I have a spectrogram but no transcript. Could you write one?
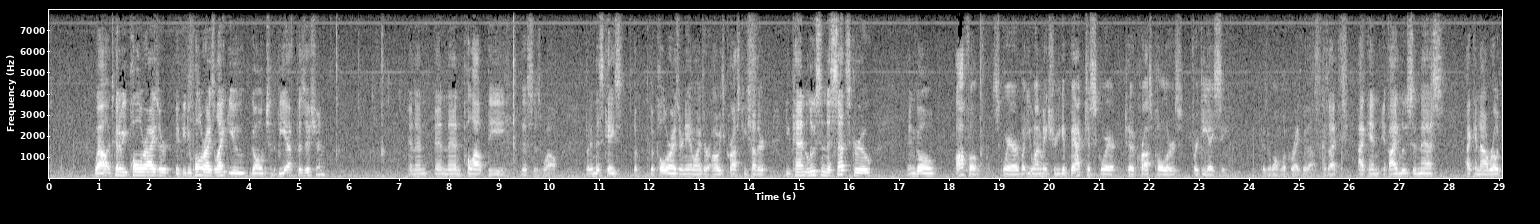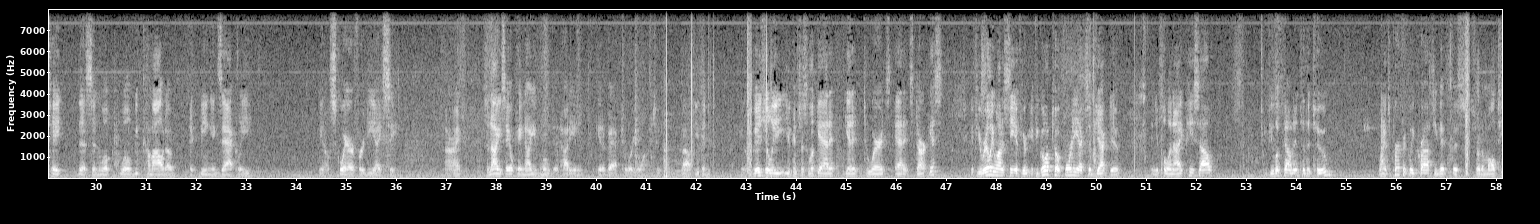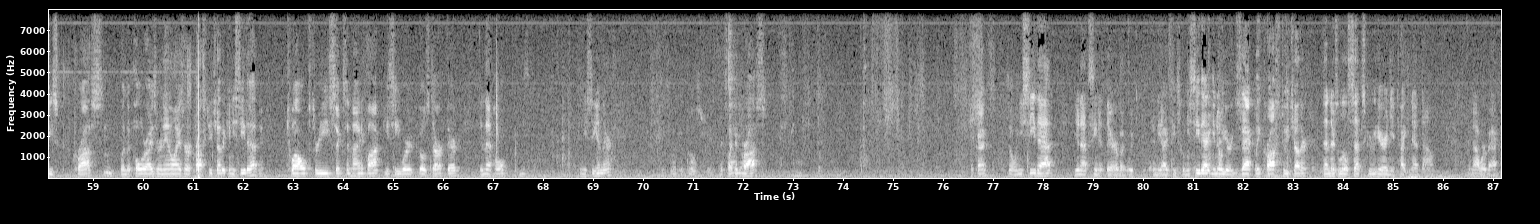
Well, it's going to be polarizer. If you do polarized light, you go to the BF position, and then and then pull out the this as well. But in this case, the the polarizer and analyzer are always cross to each other. You can loosen the set screw and go off of square, but you want to make sure you get back to square to cross polars for DIC because it won't look right with us. Because I I can if I loosen this, I can now rotate this and we'll, we'll come out of it being exactly, you know, square for DIC. All right? So now you say, okay, now you've moved it. How do you get it back to where you want it to? Well, you can, visually, you can just look at it, get it to where it's at its darkest. If you really want to see, if you're, if you go up to a 40x objective and you pull an eyepiece out, if you look down into the tube, when it's perfectly crossed, you get this sort of Maltese cross hmm. when the polarizer and analyzer are crossed to each other. Can you see that? 12, 3, 6, and 9 o'clock. You see where it goes dark there in that hole? Hmm. Can you see in there? It's like a cross. It's like Oh, a yeah. cross. Okay, so when you see that, you're not seeing it there, but we- in the eyepiece, when you see that, you know you're exactly crossed to each other. Then there's a little set screw here, and you tighten that down. And now we're back.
